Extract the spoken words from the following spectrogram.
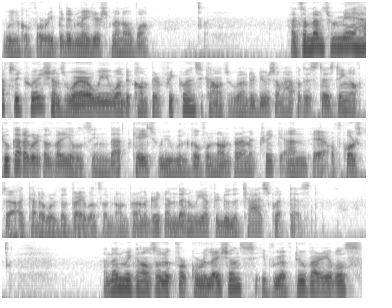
we'll go for repeated measures MANOVA and sometimes we may have situations where we want to compare frequency counts. We want to do some hypothesis testing of two categorical variables. In that case, we will go for non-parametric and uh, of course uh, categorical variables are non-parametric and then we have to do the chi-square test and then we can also look for correlations. If we have two variables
